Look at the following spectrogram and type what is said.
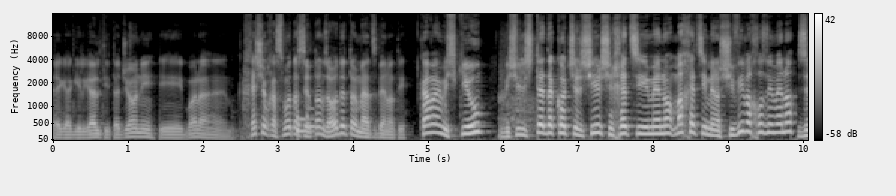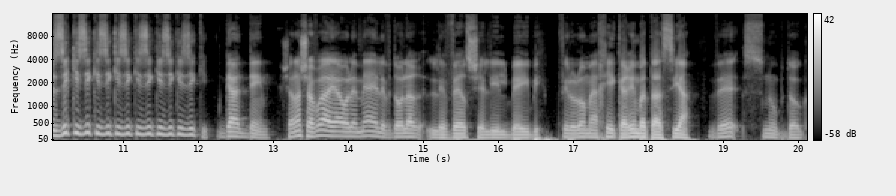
רגע, גלגלתי את הג'וני, כי וואלה, אחרי שהם חסמו את הסרטון זה עוד יותר מעצבן אותי. כמה הם השקיעו בשביל שתי דקות של שיר שחצי ממנו, מה חצי ממנו? 70% ממנו זה זיקי זיקי זיקי זיקי זיקי זיקי זיקי. God damn. שנה שעברה היה עולה 100 אלף דולר ל verse של ליל בייבי. אפילו לא מהכי יקרים בתעשייה. וסנופ דוג.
